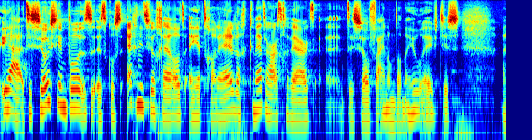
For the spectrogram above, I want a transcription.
ja het is zo simpel. Het, het, kost echt niet veel geld. En je hebt gewoon de hele dag knetterhard gewerkt. Uh, het is zo fijn om dan heel eventjes uh,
